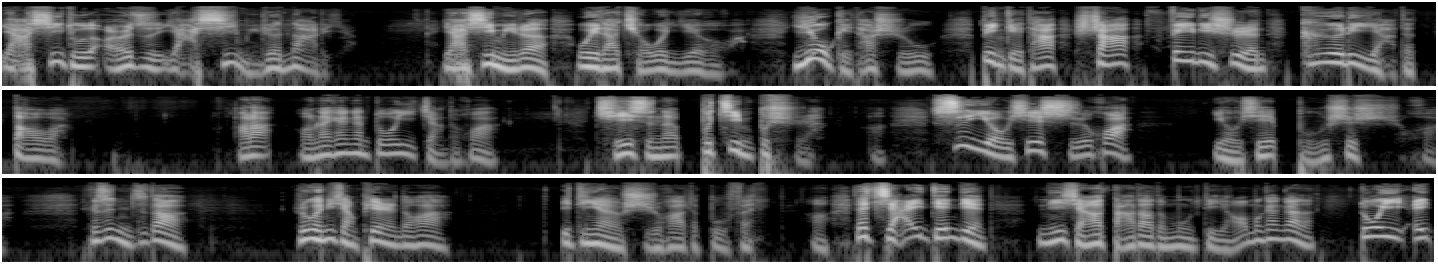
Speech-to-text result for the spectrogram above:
亚西图的儿子亚西米勒那里，亚西米勒为他求问耶和华。”又给他食物，并给他杀非利士人歌利亚的刀啊！好了，我们来看看多益讲的话，其实呢不尽不实啊啊，是有些实话，有些不是实话。可是你知道，如果你想骗人的话，一定要有实话的部分啊，再假一点点你想要达到的目的啊。我们看看多益，哎，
